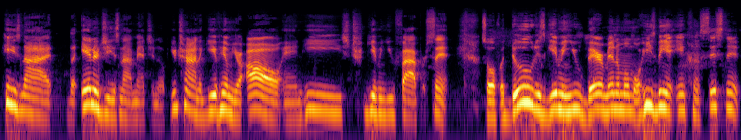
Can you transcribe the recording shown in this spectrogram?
he's not, the energy is not matching up. You're trying to give him your all and he's tr- giving you 5%. So if a dude is giving you bare minimum or he's being inconsistent,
